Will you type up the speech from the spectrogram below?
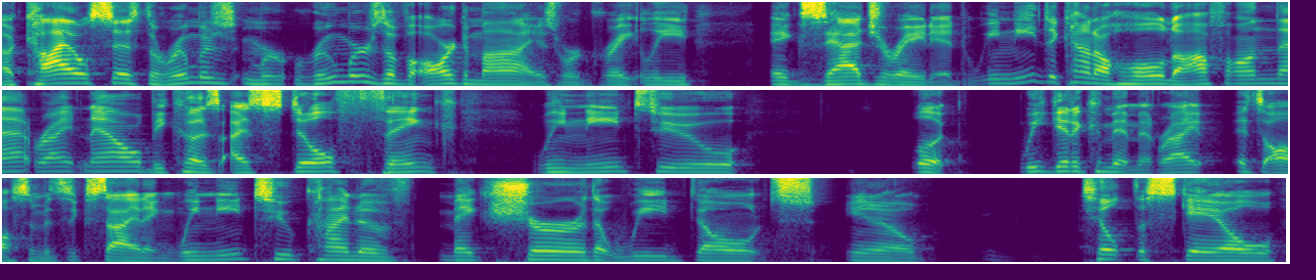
Uh, Kyle says the rumors m- rumors of our demise were greatly exaggerated. We need to kind of hold off on that right now because I still think we need to look. We get a commitment, right? It's awesome. It's exciting. We need to kind of make sure that we don't, you know, tilt the scale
